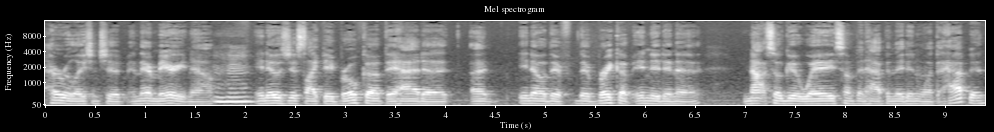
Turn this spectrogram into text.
her relationship, and they're married now, mm-hmm. and it was just like they broke up. They had a, a you know, their their breakup ended in a not so good way. Something happened they didn't want to happen,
